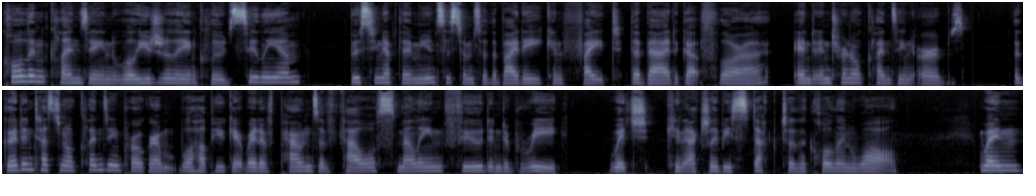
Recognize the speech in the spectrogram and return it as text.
Colon cleansing will usually include psyllium, boosting up the immune system so the body can fight the bad gut flora, and internal cleansing herbs. A good intestinal cleansing program will help you get rid of pounds of foul smelling food and debris, which can actually be stuck to the colon wall. When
